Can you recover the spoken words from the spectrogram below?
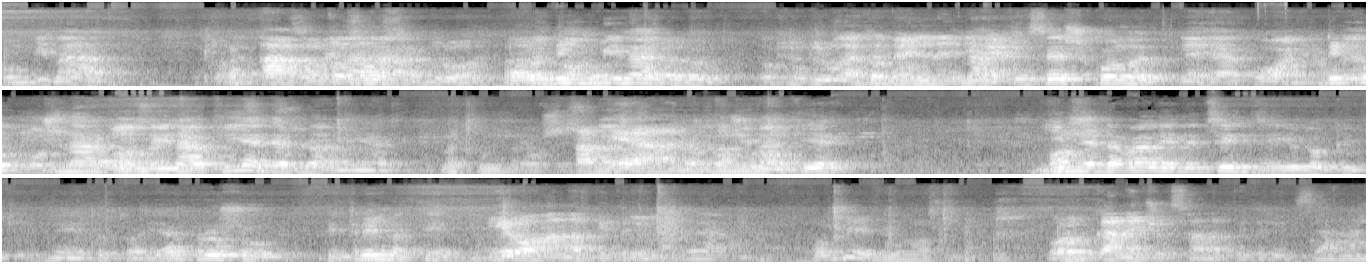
комбінат. А, то зовсім друге. Але комбінат був. Тобто, Друга земельна На, ділянка. Це школи. Ні, я поняв. Де На хто комбінаті є державний акт. Там є, а? На комбінаті є. Їм не давали ліцензії доки не то то. Я прошу підтримати. Іро Ганна Петрівна. Обидвімо. Воробканич Оксана Петрівна.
